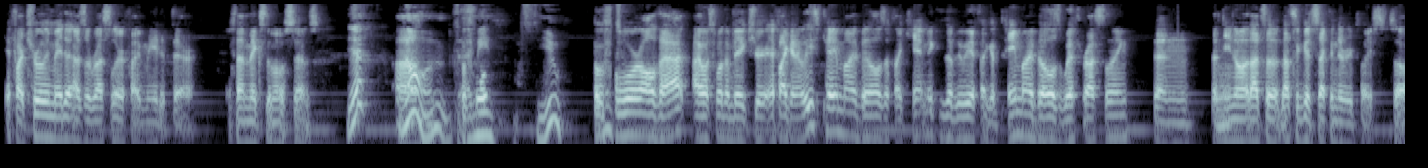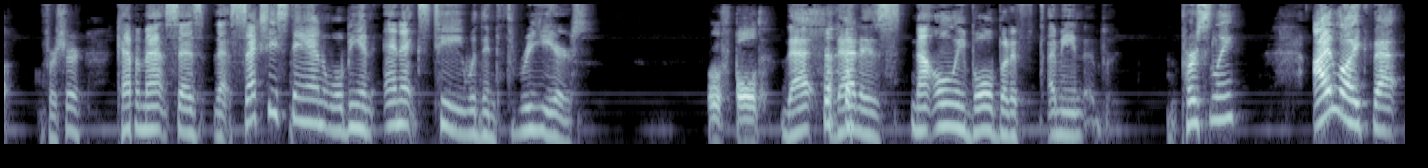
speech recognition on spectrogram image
if I truly made it as a wrestler if I made it there. If that makes the most sense. Yeah. Um, no, I mean you. Before all that, I just want to make sure if I can at least pay my bills. If I can't make the WWE, if I can pay my bills with wrestling, then then you know that's a that's a good secondary place. So for sure. Kappa Matt says that Sexy Stan will be in NXT within three years. Oof, bold. That that is not only bold, but if I mean, personally, I like that.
